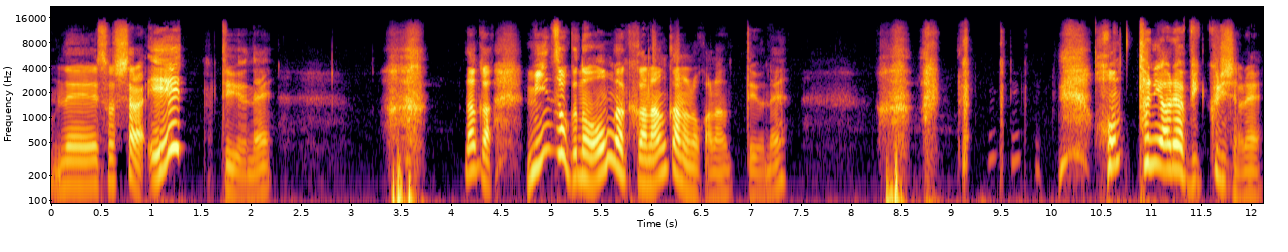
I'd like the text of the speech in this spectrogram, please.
で、そしたら、えっていうね。なんか、民族の音楽かなんかなのかなっていうね。本当にあれはびっくりしたね。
